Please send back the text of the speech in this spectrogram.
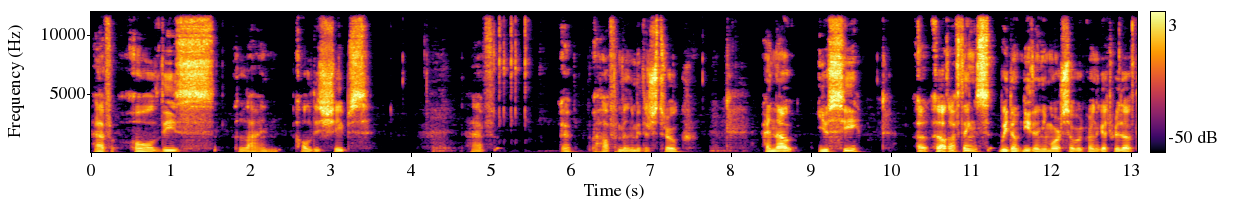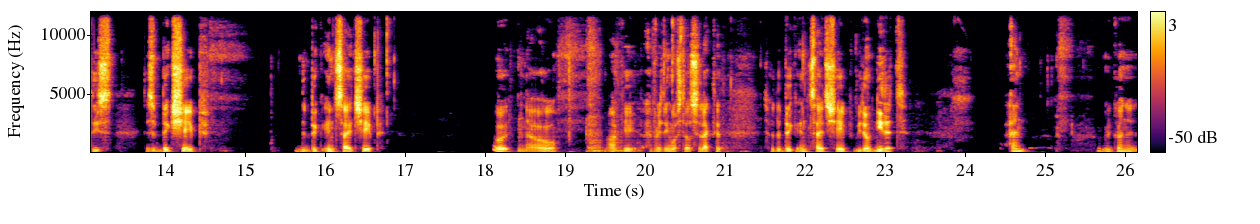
Have all these line, all these shapes have a half a millimeter stroke. And now you see a, a lot of things we don't need anymore. So we're going to get rid of these, this big shape, the big inside shape. Oh, no. Okay, everything was still selected. So the big inside shape, we don't need it and we're gonna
